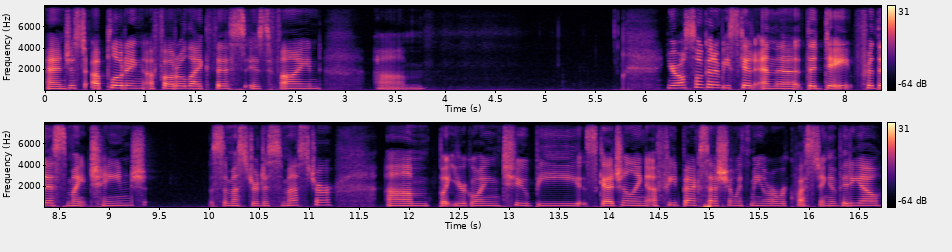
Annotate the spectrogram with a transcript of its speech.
and just uploading a photo like this is fine. Um, you're also going to be scheduled, and the, the date for this might change semester to semester, um, but you're going to be scheduling a feedback session with me or requesting a video.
